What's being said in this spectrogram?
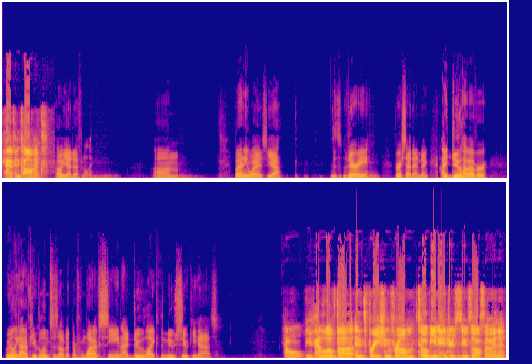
have in comics. Oh yeah, definitely. Um, but anyways, yeah, it's very, very sad ending. I do, however, we only got a few glimpses of it, but from what I've seen, I do like the new suit he has. Oh, I love the inspiration from Tobey and Andrew's suits also in it.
